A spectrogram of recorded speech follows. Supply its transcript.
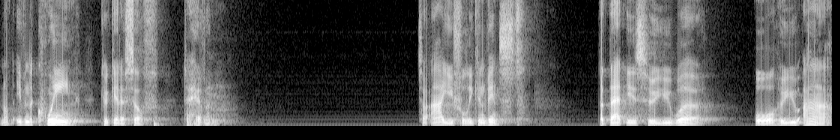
Not even the Queen could get herself to heaven. So, are you fully convinced that that is who you were or who you are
